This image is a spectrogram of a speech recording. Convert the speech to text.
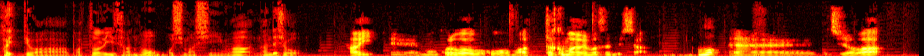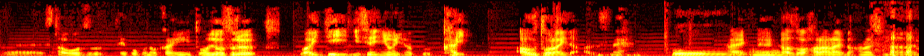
はい。では、バットラリーさんの推しマシンは何でしょはい、えーもうこれは僕も全く迷いませんでした。お、えーこちらは、えースターウォーズ帝国の鍵に登場する YT2400 回アウトライダーですね。おー。はい、えー画像貼らないと話にならないの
